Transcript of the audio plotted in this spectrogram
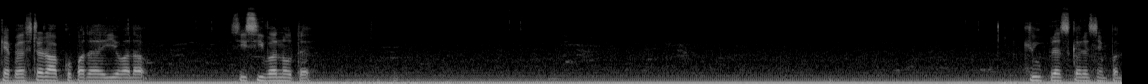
کیپیسٹر آپ کو پتہ ہے، یہ والا سی سی ون ہوتا ہے۔ کیو پریس کریں سمپل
